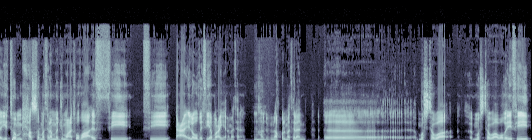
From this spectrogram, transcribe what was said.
يتم حصر مثلا مجموعة وظائف في في عائلة وظيفية معينة مثلا. خلينا نقل مثلا مستوى مستوى وظيفي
